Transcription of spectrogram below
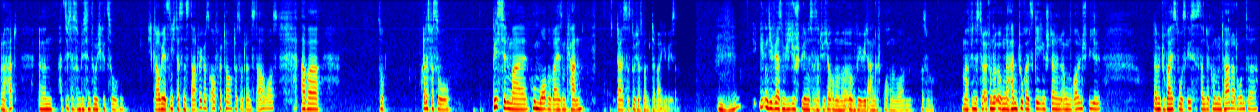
oder hat, ähm, hat sich das so ein bisschen durchgezogen. Ich glaube jetzt nicht, dass in Star Trek was aufgetaucht ist oder in Star Wars, aber so alles, was so bisschen mal Humor beweisen kann, da ist das durchaus mal mit dabei gewesen. Mhm. In diversen Videospielen ist das natürlich auch immer mal irgendwie wieder angesprochen worden. Also mal findest du einfach nur irgendein Handtuch als Gegenstand in irgendeinem Rollenspiel. Damit du weißt, wo es ist, ist dann der Kommentar darunter.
